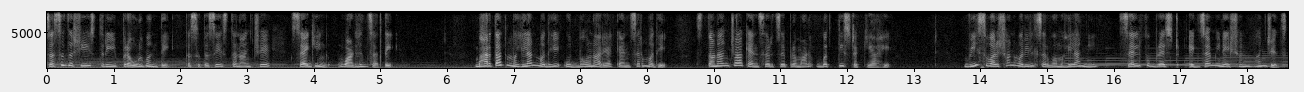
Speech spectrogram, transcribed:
जसजशी स्त्री प्रौढ बनते तस तसे स्तनांचे सॅगिंग वाढत जाते. भारतात महिलांमध्ये उद्भवणाऱ्या कॅन्सरमध्ये स्तनांच्या कॅन्सरचे प्रमाण बत्तीस टक्के आहे. वीस वर्षांवरील सर्व महिलांनी सेल्फ ब्रेस्ट एक्झामिनेशन म्हणजेच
